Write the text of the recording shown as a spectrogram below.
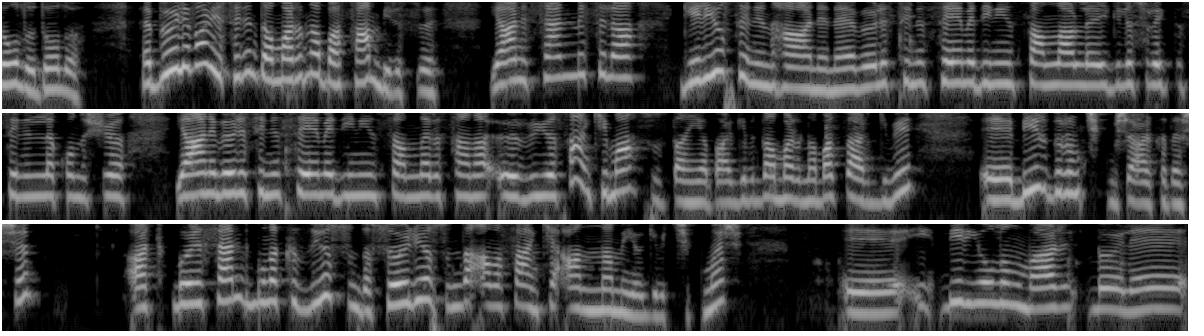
Dolu dolu. Böyle var ya senin damarına basan birisi. Yani sen mesela geliyor senin hanene böyle senin sevmediğin insanlarla ilgili sürekli seninle konuşuyor. Yani böyle senin sevmediğin insanları sana övüyor. Sanki mahsustan yapar gibi damarına basar gibi bir durum çıkmış arkadaşım. Artık böyle sen buna kızıyorsun da söylüyorsun da ama sanki anlamıyor gibi çıkmış. Bir yolun var böyle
